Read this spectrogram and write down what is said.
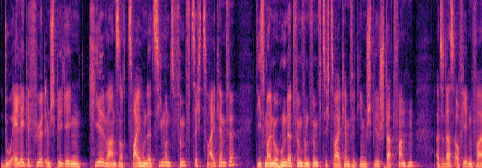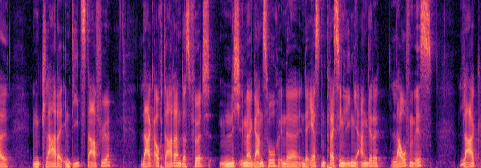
Duelle geführt. Im Spiel gegen Kiel waren es noch 257 Zweikämpfe, Diesmal nur 155 Zweikämpfe, die im Spiel stattfanden. Also das auf jeden Fall ein klarer Indiz dafür. Lag auch daran, dass Fürth nicht immer ganz hoch in der, in der ersten Pressinglinie angelaufen ist. Lag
